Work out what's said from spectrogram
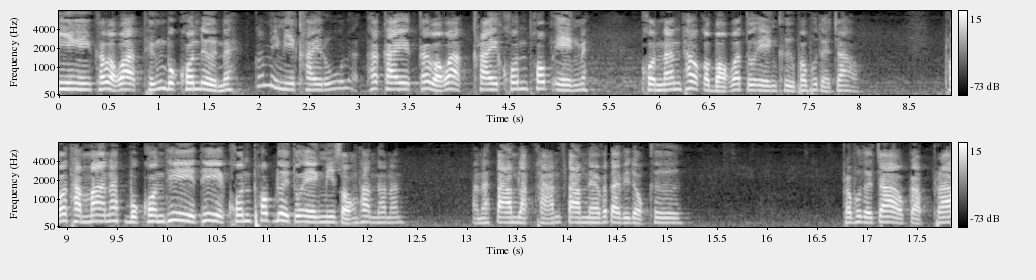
มีเขาบอกว่าถึงบุคคลอื่นนะก็ไม่มีใครรู้แล้วถ้าใครเขาบอกว่าใครค้นพบเองนะคนนั้นเท่ากับบอกว่าตัวเองคือพระพุทธเจ้า เพราะธรรมะนะบุคคลที่ที่ค้นพบด้วยตัวเองมีสองท่านเท่านั้นอันนะตามหลักฐานตามแนวพระไตรปิฎกคือ พระพุทธเจ้ากับพระ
